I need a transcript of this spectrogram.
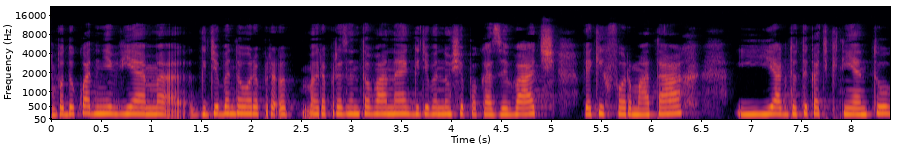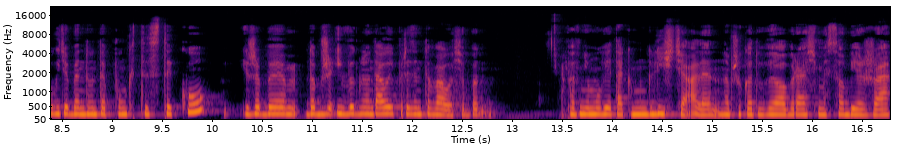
bo dokładnie wiem, gdzie będą repre reprezentowane, gdzie będą się pokazywać, w jakich formatach, jak dotykać klientów, gdzie będą te punkty styku, żeby dobrze i wyglądały i prezentowały się, bo pewnie mówię tak mgliście, ale na przykład wyobraźmy sobie, że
